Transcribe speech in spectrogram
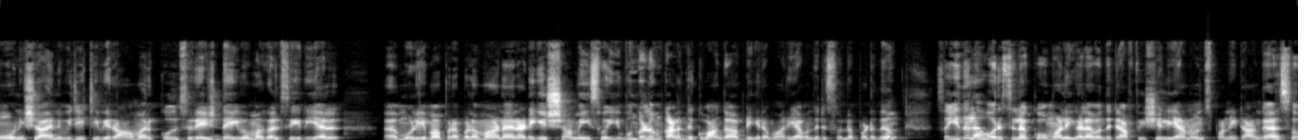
Monisha and Vijay TV Ramar குல் சுரேஷ் தெய்வமகள் சீரியல் மூலியமாக பிரபலமான நடிகை ஷமி. ஸோ இவங்களும் கலந்துக்குவாங்க அப்படிங்கிற மாதிரியா வந்துட்டு சொல்லப்படுது. ஸோ இதில் ஒரு சில கோமாளிகளை வந்துட்டு அஃபிஷியலி அனௌன்ஸ் பண்ணிட்டாங்க. ஸோ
